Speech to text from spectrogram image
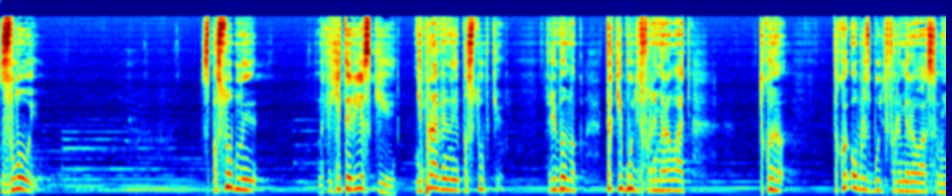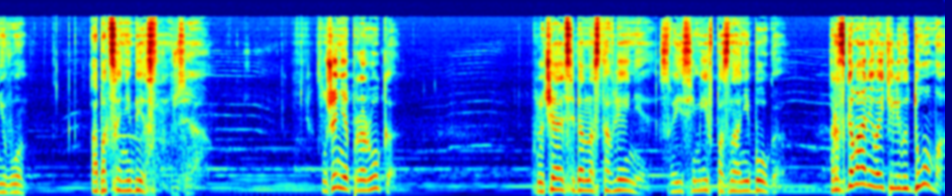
злой, способный на какие-то резкие, неправильные поступки, ребенок так и будет формировать, такой, такой образ будет формироваться у него об Отце Небесном, друзья. Служение пророка включает в себя наставление своей семьи в познании Бога. Разговариваете ли вы дома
